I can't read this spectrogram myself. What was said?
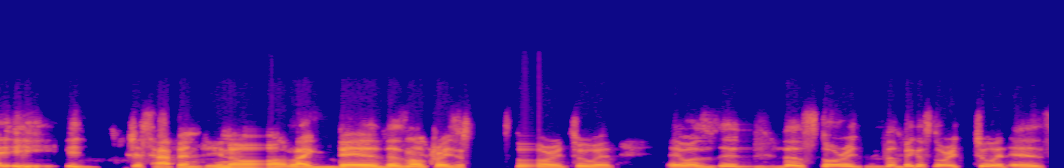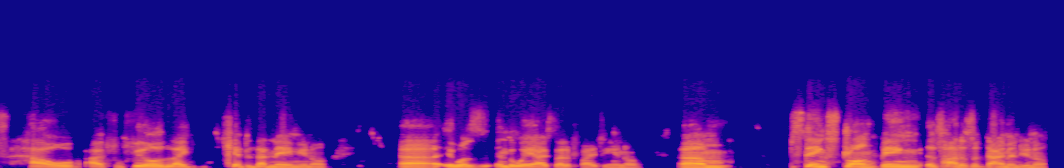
It, it just happened, you know. Like there, there's no crazy story to it it was it, the story the bigger story to it is how i feel like kept that name you know uh it was in the way i started fighting you know um staying strong being as hard as a diamond you know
